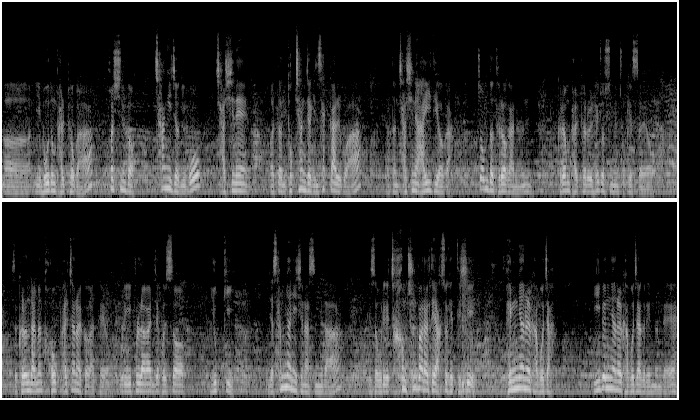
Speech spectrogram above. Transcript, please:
어, 이 모든 발표가 훨씬 더 창의적이고 자신의 어떤 독창적인 색깔과 어떤 자신의 아이디어가 좀 더 들어가는 그런 발표를 해줬으면 좋겠어요. 그래서 그런다면 더욱 발전할 것 같아요. 우리 이플라가 이제 벌써 6기, 이제 3년이 지났습니다. 그래서 우리가 처음 출발할 때 약속했듯이 100년을 가보자, 200년을 가보자 그랬는데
